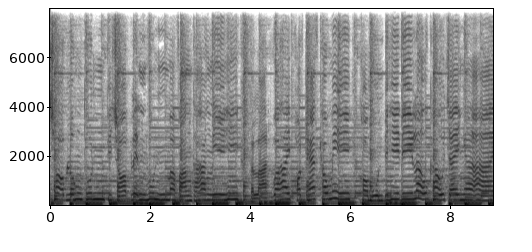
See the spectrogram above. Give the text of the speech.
ที่ชอบลงทุนที่ชอบเล่นหุ้นมาฟังทางนี้ ตลาดวายพอดแคสต์เขามี ข้อมูลดีดีเล่าเข้าใจง่าย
